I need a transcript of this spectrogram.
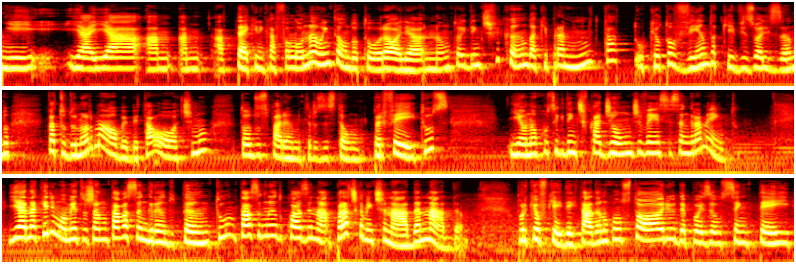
e, e aí a, a, a, técnica falou: não, então, doutor, olha, não estou identificando. Aqui para mim tá o que eu estou vendo aqui, visualizando, tá tudo normal, o bebê tá ótimo, todos os parâmetros estão perfeitos, e eu não consigo identificar de onde vem esse sangramento. E aí, naquele momento já não estava sangrando tanto, não estava sangrando quase nada, praticamente nada, nada. Porque eu fiquei deitada no consultório, depois eu sentei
